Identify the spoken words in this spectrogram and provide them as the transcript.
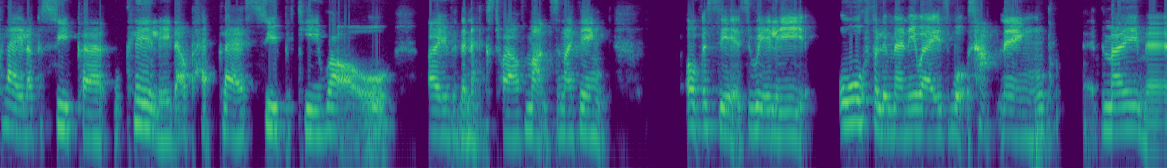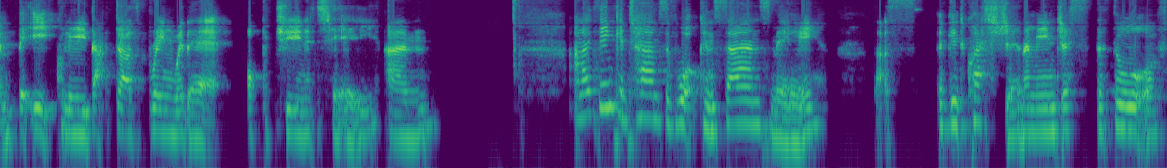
play like a super, clearly, they'll play a super key role over the next 12 months. And I think obviously it's really awful in many ways what's happening at the moment, but equally that does bring with it opportunity. Um, and I think in terms of what concerns me, that's a good question. I mean, just the thought of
